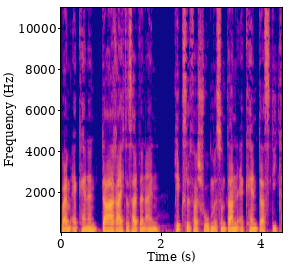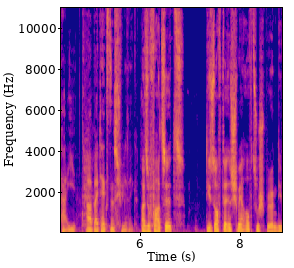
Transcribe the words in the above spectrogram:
beim Erkennen. Da reicht es halt, wenn ein Pixel verschoben ist und dann erkennt das die KI. Aber bei Texten ist es schwierig. Also Fazit, die Software ist schwer aufzuspüren. Die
